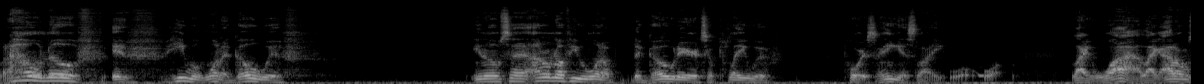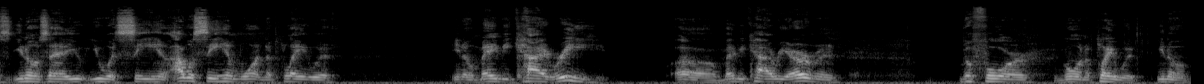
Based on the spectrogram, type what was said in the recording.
But I don't know if if he would want to go with. You know what I'm saying? I don't know if he would want to, go there to play with Porzingis. Like, like why? Like I don't. You know what I'm saying? You you would see him. I would see him wanting to play with. You know, maybe Kyrie, uh, maybe Kyrie Irving before going to play with you know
